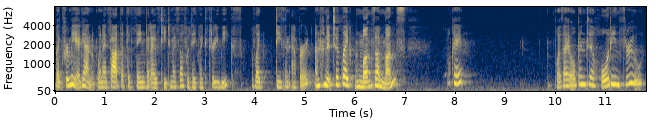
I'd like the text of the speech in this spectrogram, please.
Like for me, again, when I thought that the thing that I was teaching myself would take like three weeks of like decent effort, and then it took like months on months, okay. Was I open to holding through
